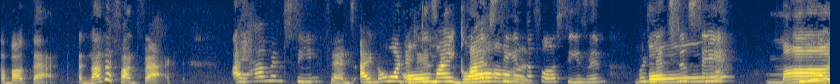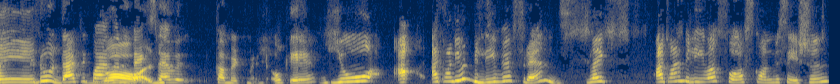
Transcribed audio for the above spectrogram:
about that. Another fun fact. I haven't seen Friends. I know what it is. oh my god I've seen the first season, but let's just say, my dude, dude, that requires God. a next level commitment. Okay. you I, I can't even believe we're friends like i can't believe our first conversation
